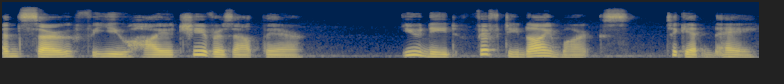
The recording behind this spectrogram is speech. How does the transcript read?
and so for you high achievers out there, you need 59 marks to get an A.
